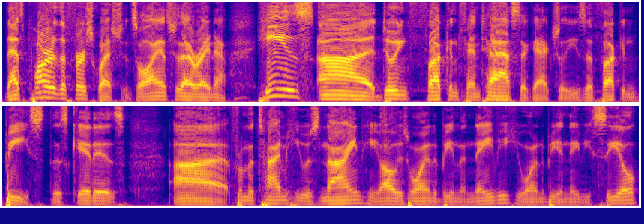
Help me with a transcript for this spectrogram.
That's part of the first question, so I'll answer that right now. He's uh, doing fucking fantastic, actually. He's a fucking beast. This kid is. Uh, from the time he was nine, he always wanted to be in the Navy. He wanted to be a Navy SEAL.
